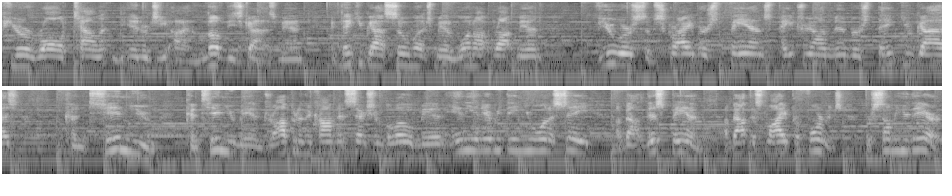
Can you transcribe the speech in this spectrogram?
pure raw talent and energy. I love these guys, man. And thank you guys so much, man. One Ok Rock Man, viewers, subscribers, fans, Patreon members, thank you guys. Continue, continue, man. Drop it in the comment section below, man. Any and everything you want to say about this band, about this live performance. For some of you there,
